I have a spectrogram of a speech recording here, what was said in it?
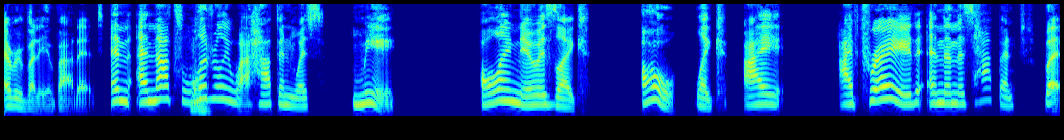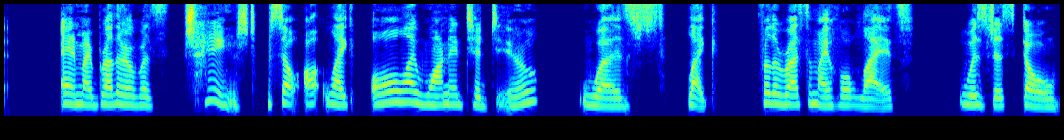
everybody about it. And, and that's literally what happened with me. All I knew is like, oh, like I, I prayed and then this happened, but, and my brother was changed. So all, like all I wanted to do was like for the rest of my whole life was just go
